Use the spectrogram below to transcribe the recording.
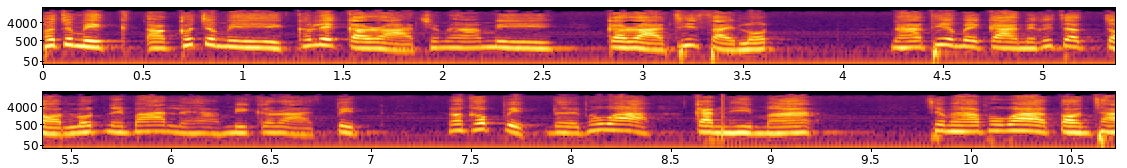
เขาจะมีเขาจะมีเขาเรียกการาดใช่ไหมคะมีการาดที่ใส่รถนะคะที่อเมริกาเนี่ยเขาจะจอดรถในบ้านเลยค่ะมีการาดปิด แล้วก็ปิดเลย เพราะว่ากันหิมะใช่ไหมคะเพราะว่าตอนเช้า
